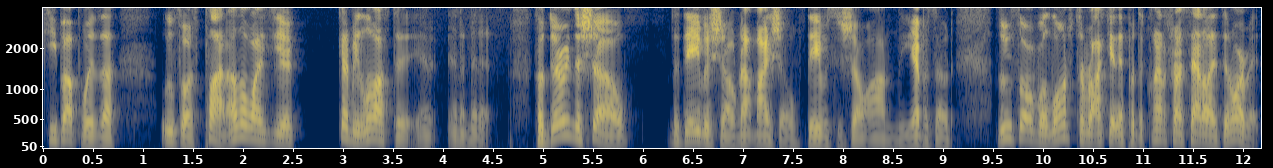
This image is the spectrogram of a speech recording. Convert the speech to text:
keep up with uh, Luthor's plot. Otherwise, you're going to be lost in, in a minute. So, during the show, the Davis show, not my show, Davis's show on the episode, Luthor will launch the rocket and put the Chronotron satellites in orbit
